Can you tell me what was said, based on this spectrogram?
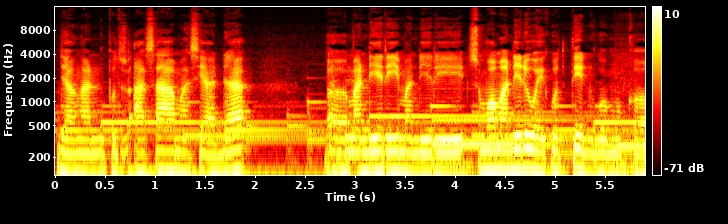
jangan putus asa masih ada eh, mandiri mandiri. Semua mandiri gue ikutin. Gue mau ke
